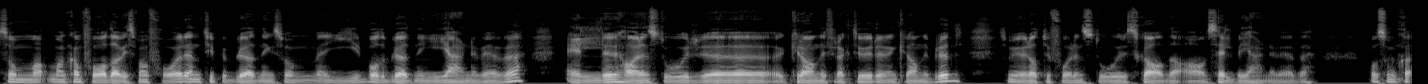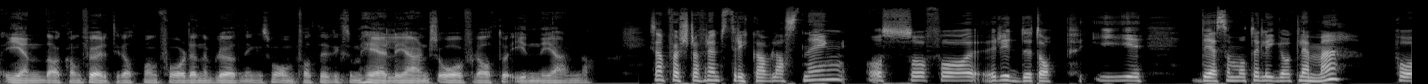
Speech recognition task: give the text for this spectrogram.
som man kan få da hvis man får en type blødning som gir både blødning i hjernevevet eller har en stor uh, kranifraktur eller en kranibrudd som gjør at du får en stor skade av selve hjernevevet. Og som kan, igjen da kan føre til at man får denne blødningen som omfatter liksom hele hjernens overflate og inn i hjernen. da. Først og fremst trykkavlastning, og så få ryddet opp i det som måtte ligge og klemme på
